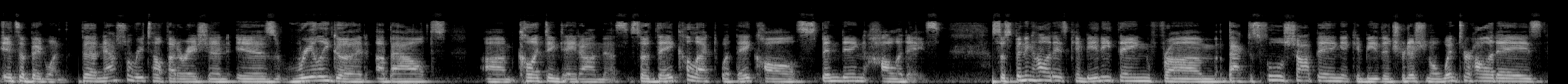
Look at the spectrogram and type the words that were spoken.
It's a big one. The National Retail Federation is really good about um, collecting data on this. So they collect what they call spending holidays. So spending holidays can be anything from back to school shopping. It can be the traditional winter holidays.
